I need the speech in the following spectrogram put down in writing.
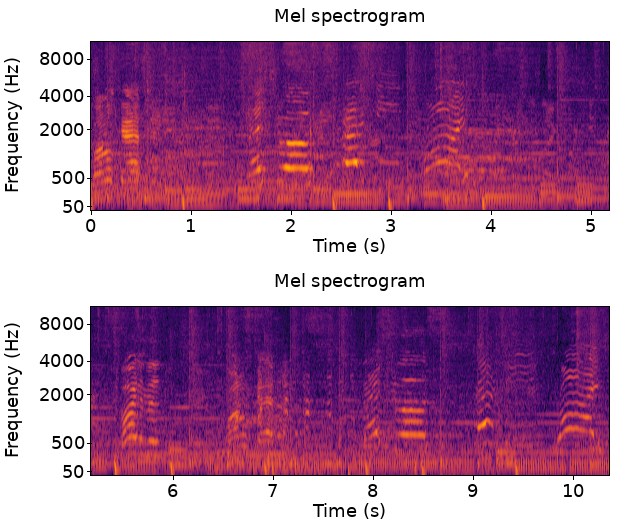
Funnel captain. Vegetables, Protein, rice, Vitamin. Funnel captain. vegetables. protein, rice.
